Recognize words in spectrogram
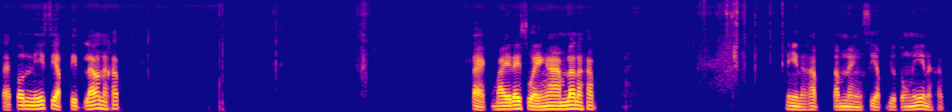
แต่ต้นนี้เสียบติดแล้วนะครับ แตกใบได้สวยงามแล้วนะครับ นี่นะครับตำแหน่งเสียบอยู่ตรงนี้นะครับ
